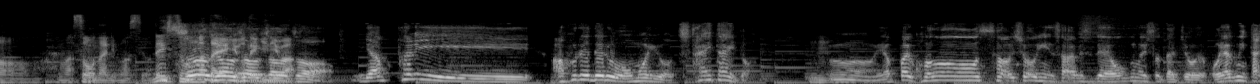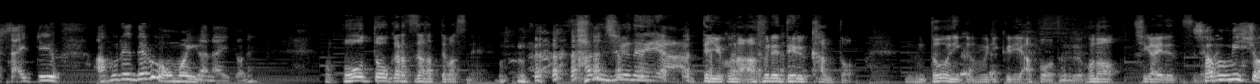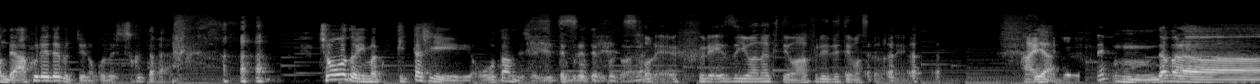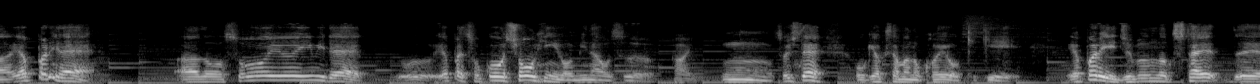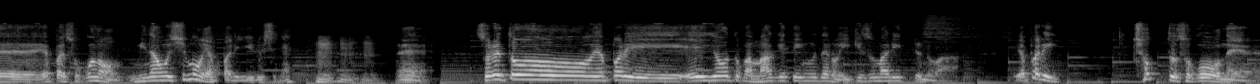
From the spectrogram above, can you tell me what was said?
まあそうなりますよね。質そうそうそう。そう。やっぱり、溢れ出る思いを伝えたいと。うんうん、やっぱりこのさ商品サービスで多くの人たちをお役に立ちたいっていう溢れ出る思いがないとね。冒頭から繋がってますね。30年やーっていうこの溢れ出る感と、うんどうにか無理くりアポを取る、この違いですね。サブミッションで溢れ出るっていうのを今年作ったから。ちょうど今ぴったし合うたんですよ、言ってくれてることはね。それ、フレーズ言わなくても溢れ出てますからね。はい。いやね、うん、だから、やっぱりね、あの、そういう意味で、うやっぱりそこを商品を見直す。はい。うん、そしてお客様の声を聞き、やっぱり自分の伝え、えーやっぱりそこの見直しもやっぱりいるしね。うんうんええそれと、やっぱり営業とかマーケティングでの行き詰まりっていうのは、やっぱりちょっとそこをね、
